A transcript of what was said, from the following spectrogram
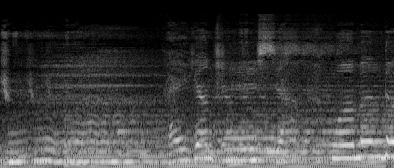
主啊，太阳之下，我们都。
